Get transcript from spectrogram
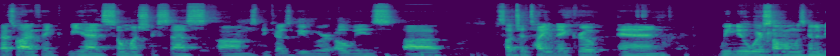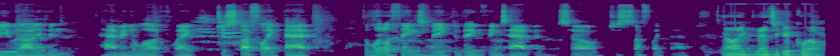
That's why I think we had so much success um, is because we were always uh, such a tight knit group and we knew where someone was going to be without even having to look. Like just stuff like that. The little things make the big things happen. So just stuff like that. I like that's a good quote.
